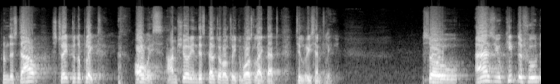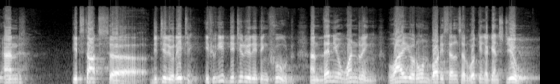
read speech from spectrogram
From the stove, straight to the plate always. I'm sure in this culture also it was like that till recently. So, as you keep the food and it starts uh, deteriorating, if you eat deteriorating food and then you're wondering why your own body cells are working against you,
